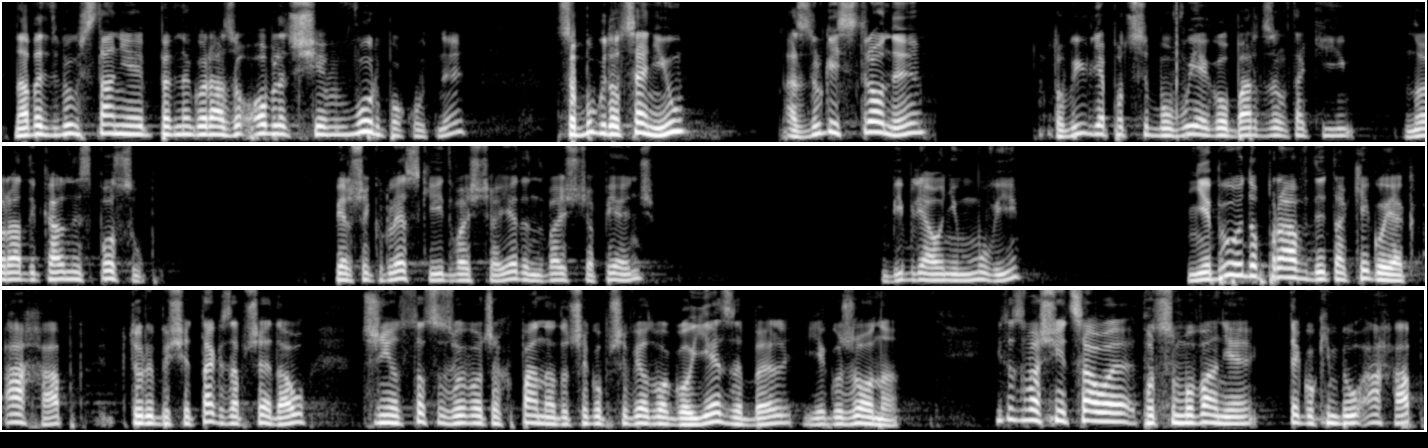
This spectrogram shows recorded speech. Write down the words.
Nawet był w stanie pewnego razu oblec się w wór pokutny, co Bóg docenił. A z drugiej strony to Biblia podsumowuje go bardzo w taki no, radykalny sposób. Pierwszej Królewskiej 21, 25 Biblia o nim mówi, nie było doprawdy takiego jak Ahab, który by się tak zaprzedał, czyniąc to, co złe w oczach Pana, do czego przywiodła go Jezebel, jego żona. I to jest właśnie całe podsumowanie tego, kim był Ahab.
